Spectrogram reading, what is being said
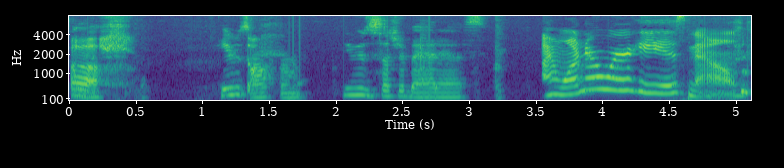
Oh, He was awesome. He was such a badass. I wonder where he is now.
